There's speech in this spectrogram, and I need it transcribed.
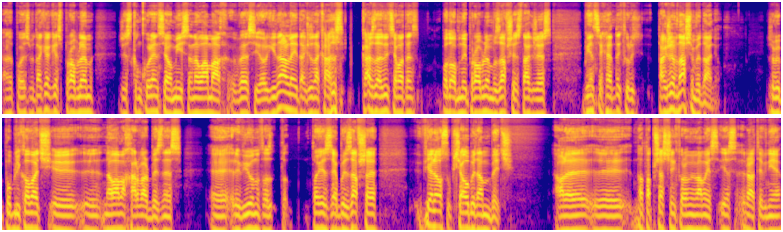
ale powiedzmy tak jak jest problem, że jest konkurencja o miejsce na łamach wersji oryginalnej, także na każ każda edycja ma ten podobny problem, bo zawsze jest tak, że jest więcej chętnych, którzy także w naszym wydaniu, żeby publikować y, y, na łamach Harvard Business y, Review, no to, to, to jest jakby zawsze wiele osób chciałoby tam być. Ale no, ta przestrzeń, którą my mamy, jest, jest relatywnie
